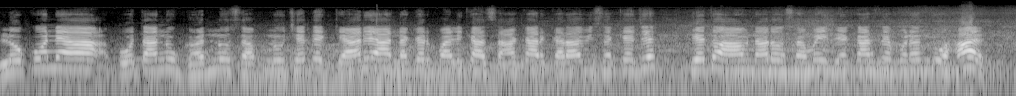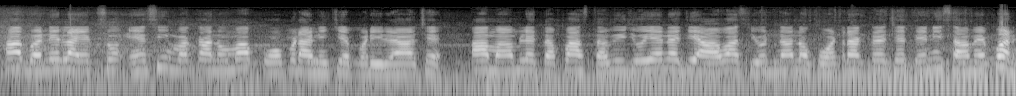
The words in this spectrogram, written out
લોકોને આ પોતાનું ઘરનું સપનું છે તે ક્યારે આ નગરપાલિકા સાકાર કરાવી શકે છે? તે તો આવનારો સમય દેખાડશે, પરંતુ હાલ આ બનેલા એકસો મકાનોમાં પોપડા નીચે પડી રહ્યા છે. આ મામલે તપાસ થવી જોઈએ અને જે આવાસ યોજનાનો કોન્ટ્રાક્ટર છે તેની સામે પણ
